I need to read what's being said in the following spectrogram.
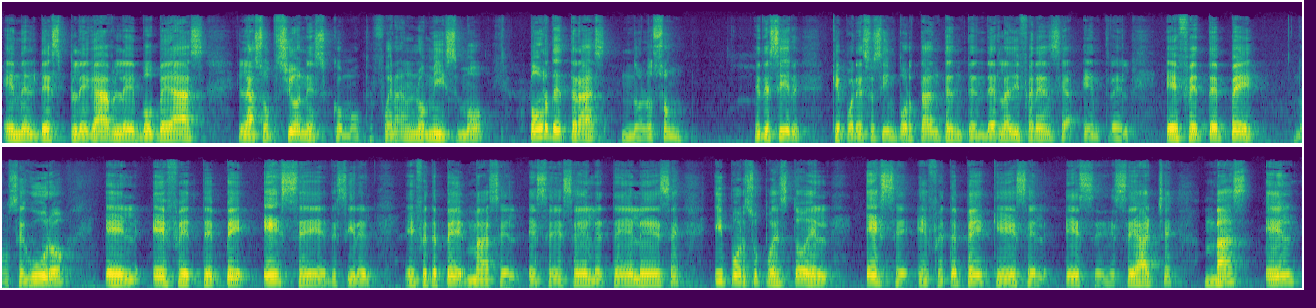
en el desplegable vos veas las opciones como que fueran lo mismo, por detrás no lo son. Es decir, que por eso es importante entender la diferencia entre el FTP no seguro, el FTPS, es decir, el FTP más el SSL TLS y por supuesto el SFTP, que es el SSH, más el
